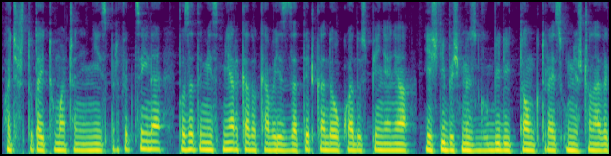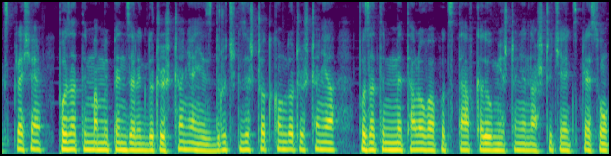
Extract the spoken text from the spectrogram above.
chociaż tutaj tłumaczenie nie jest perfekcyjne. Poza tym jest miarka do kawy, jest zatyczka do układu spieniania, jeśli byśmy zgubili tą, która jest umieszczona w ekspresie. Poza tym mamy pędzelek do czyszczenia, jest drucik ze szczotką do czyszczenia, poza tym metalowa podstawka do umieszczenia na szczycie ekspresu,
